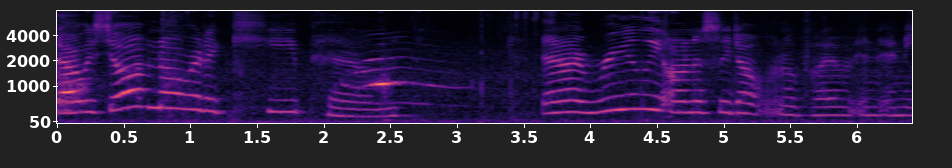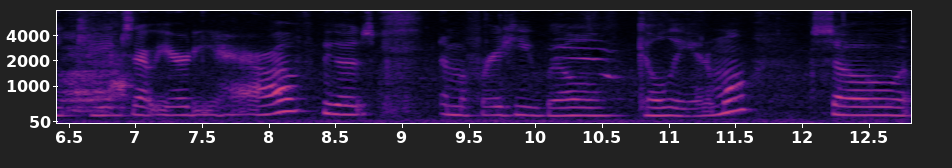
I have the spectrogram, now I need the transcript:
Now we still have nowhere to keep him. And I really honestly don't want to put him in any cage that we already have because I'm afraid he will kill the animal. So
